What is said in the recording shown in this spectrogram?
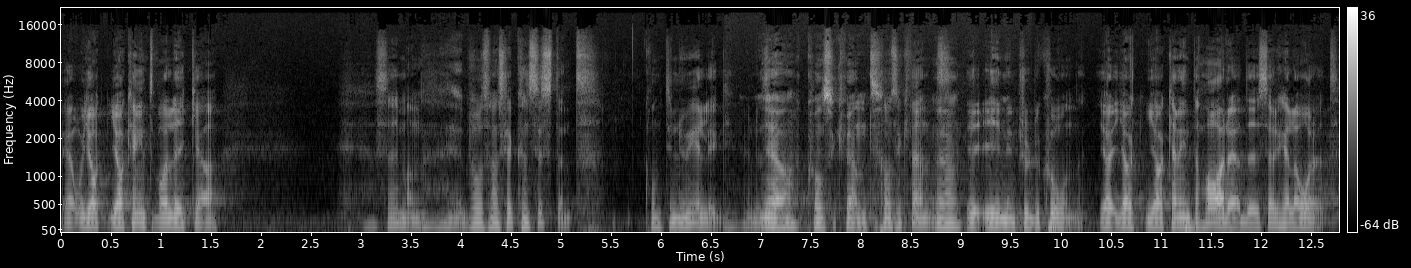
Eh, Och jag, jag kan ju inte vara lika, vad säger man på svenska, consistent. Kontinuerlig. Ja, konsekvent. Konsekvent Ja. i, i min produktion. Jag, jag, jag kan inte ha rädisor hela året.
